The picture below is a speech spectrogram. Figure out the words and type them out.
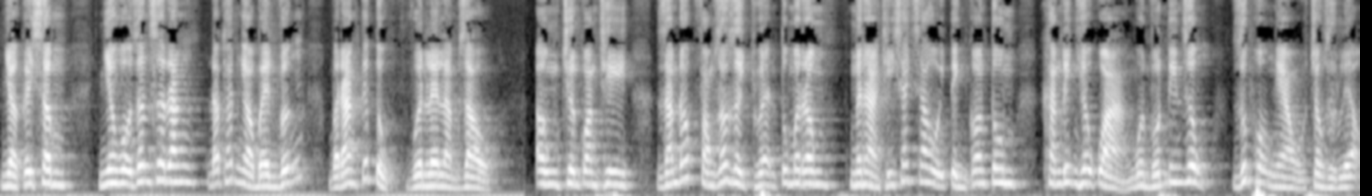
nhờ cây sâm, nhiều hộ dân Sơ Đăng đã thoát nghèo bền vững và đang tiếp tục vươn lên làm giàu. Ông Trương Quang Chi, Giám đốc Phòng Giao dịch huyện Tumorong, Ngân hàng Chính sách Xã hội tỉnh Con Tum khẳng định hiệu quả nguồn vốn tín dụng giúp hộ nghèo trong dược liệu.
